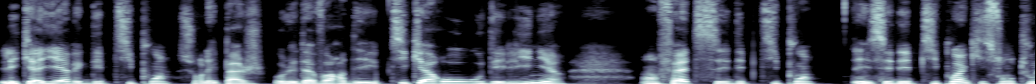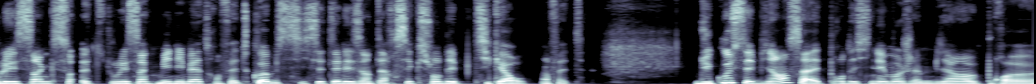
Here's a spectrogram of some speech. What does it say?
les cahiers avec des petits points sur les pages. Au lieu d'avoir des petits carreaux ou des lignes, en fait, c'est des petits points. Et c'est des petits points qui sont tous les 5, tous les 5 mm, en fait, comme si c'était les intersections des petits carreaux, en fait. Du coup, c'est bien, ça aide pour dessiner. Moi, j'aime bien pour euh,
